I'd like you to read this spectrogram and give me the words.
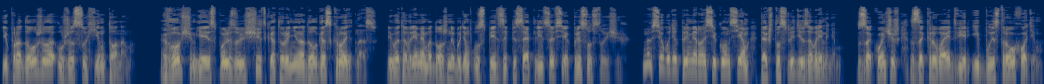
и продолжила уже сухим тоном. «В общем, я использую щит, который ненадолго скроет нас, и в это время мы должны будем успеть записать лица всех присутствующих. Но все будет примерно секунд семь, так что следи за временем. Закончишь, закрывай дверь и быстро уходим».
